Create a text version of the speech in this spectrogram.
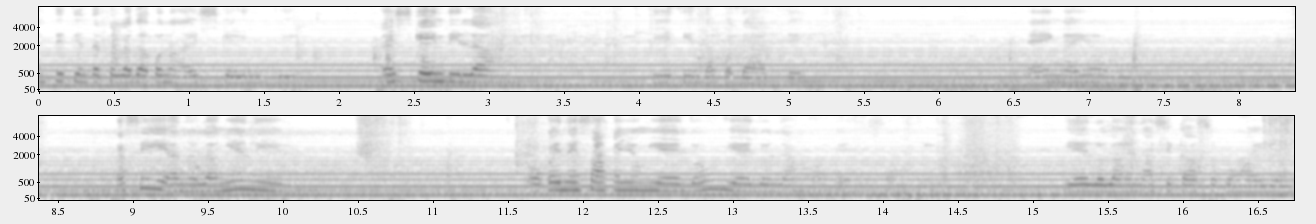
nagtitinda talaga ako ng ice candy. Ice candy lang. Titinda ko dati. Eh ngayon. Kasi ano lang yan eh. Okay na sa akin yung yellow. Yellow lang. Okay na sa akin. Yellow lang yung nasikaso ko ngayon.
